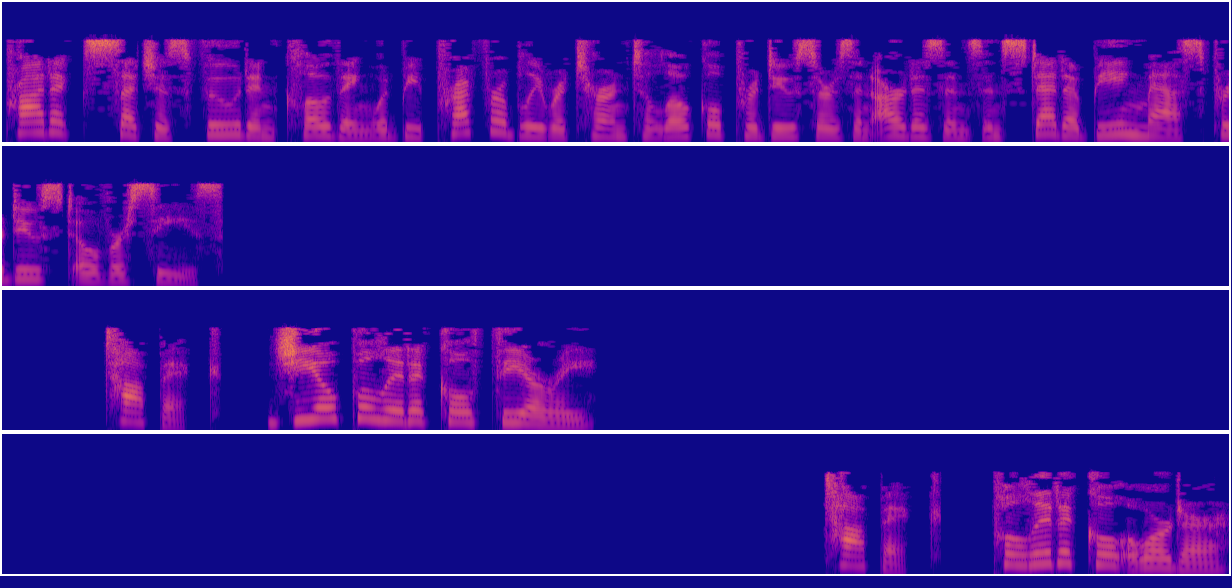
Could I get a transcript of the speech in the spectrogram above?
Products such as food and clothing would be preferably returned to local producers and artisans instead of being mass-produced overseas. Topic. Geopolitical theory Topic: Political order.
